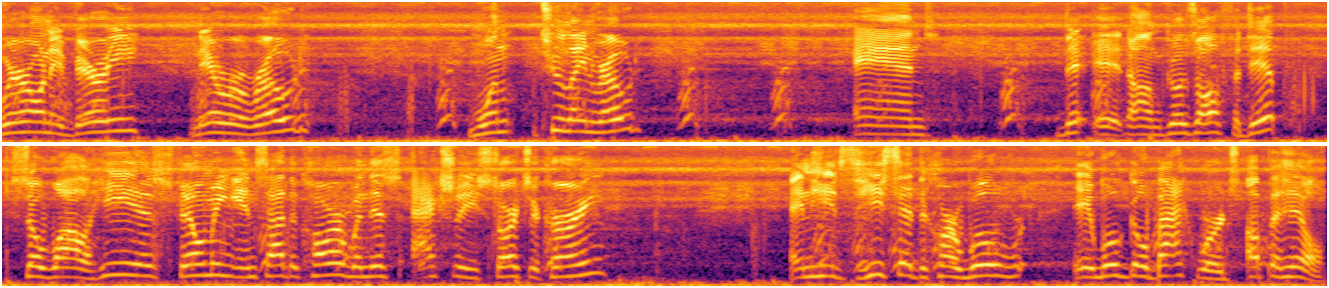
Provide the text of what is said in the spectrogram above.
We're on a very narrow road, one two lane road, and it um, goes off a dip so while he is filming inside the car, when this actually starts occurring, and he's he said the car will it will go backwards up a hill.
